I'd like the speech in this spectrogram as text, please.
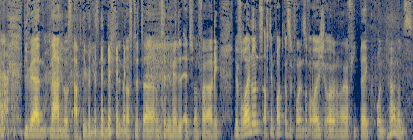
Die werden gnadenlos abgewiesen. Mich findet man auf Twitter unter dem Handle Edge von Ferrari. Wir freuen uns auf den Podcast, wir freuen uns auf euch, euer, euer Feedback und hören uns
